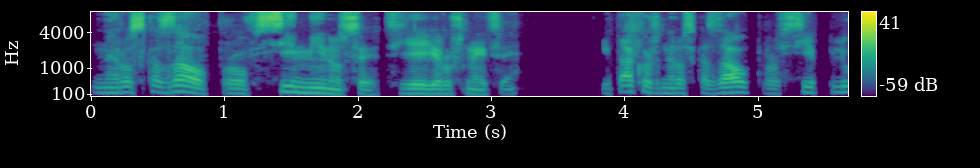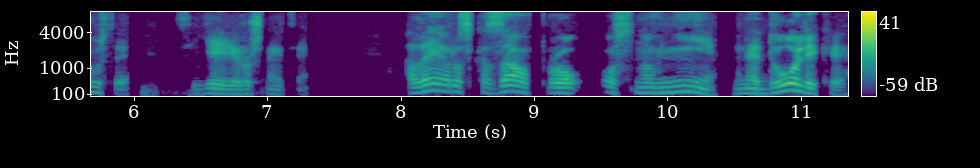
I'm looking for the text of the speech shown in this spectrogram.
не розказав про всі мінуси цієї рушниці. І також не розказав про всі плюси цієї рушниці. Але я розказав про основні недоліки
